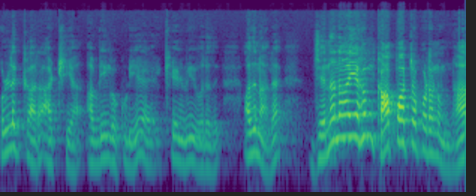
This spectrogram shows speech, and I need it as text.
கொள்ளைக்கார ஆட்சியா? அப்படிங்கக்கூடிய கேள்வி வருது. அதனால ஜனநாயகம் காப்பாற்றப்படணும்னா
